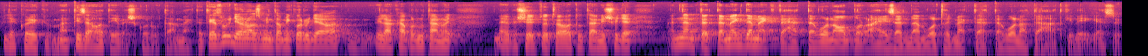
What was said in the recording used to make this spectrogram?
hogy akkor ők már 16 éves kor után megtették. Ez ugyanaz, mint amikor ugye a világháború után, hogy sőt 56 után is ugye nem tette meg, de megtehette volna, abban a helyzetben volt, hogy megtehette volna, tehát kivégezzük.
